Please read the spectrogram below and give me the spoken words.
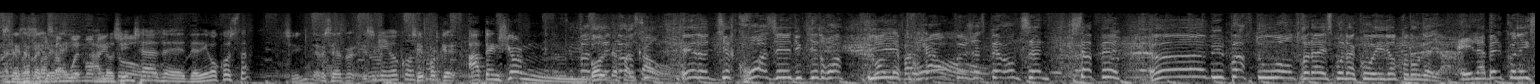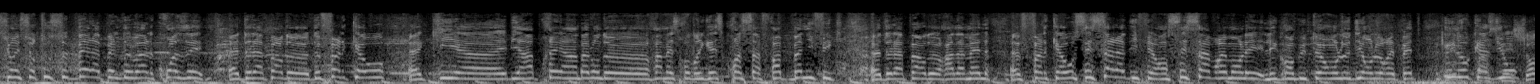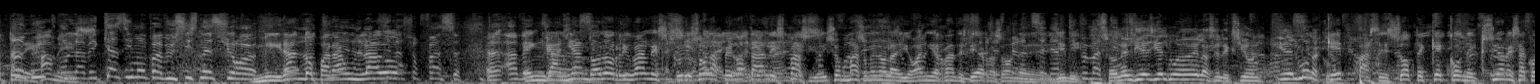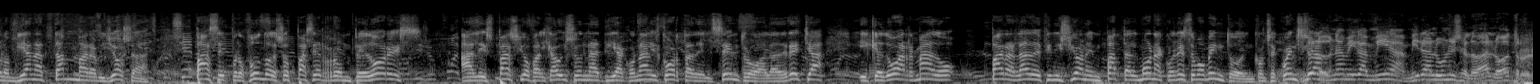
¿Se se refiere a los hinchas de, de Diego Costa? Sí, debe ser. es- Diego Costa. Sí, porque. ¡Atención! Gol de Falcao. Et le tir croisé du pied droit. Gol de Falcao. trompe Jasper Hansen. Ça fait un but partout entre l'AS Monaco et Antonin Gaillard. Et la belle connexion et surtout ce bel appel de balle croisé euh, de la part de, de Falcao euh, qui, euh, eh bien, après un ballon de Rames Rodriguez, croise sa frappe magnifique euh, de la part de Radamel Falcao. C'est ça la différence. C'est ça vraiment les, les grands buteurs. On le dit, on le répète. Une occasion, pasesote un de but. James. On l'avait quasiment pas vu, si ce n'est sur. euh, Mirando un para un lado, la surface, euh, avec, euh, engañando a los rivales, cruzó la pelota al espacio. Hizo más o menos la de Giovanni Hernández. Tiene razón, eh, Jimmy. Son el 10 y el 9 de la selección y del Mónaco. Qué pasesote, qué conexión esa colombiana tan maravillosa. Pase profundo de esos pases rompedores al espacio. Falcao hizo una diagonal corta del centro a la derecha y quedó armado para la definición. Empata el Mónaco en este momento. En consecuencia, de una amiga mía, mira al uno y se lo da al otro.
